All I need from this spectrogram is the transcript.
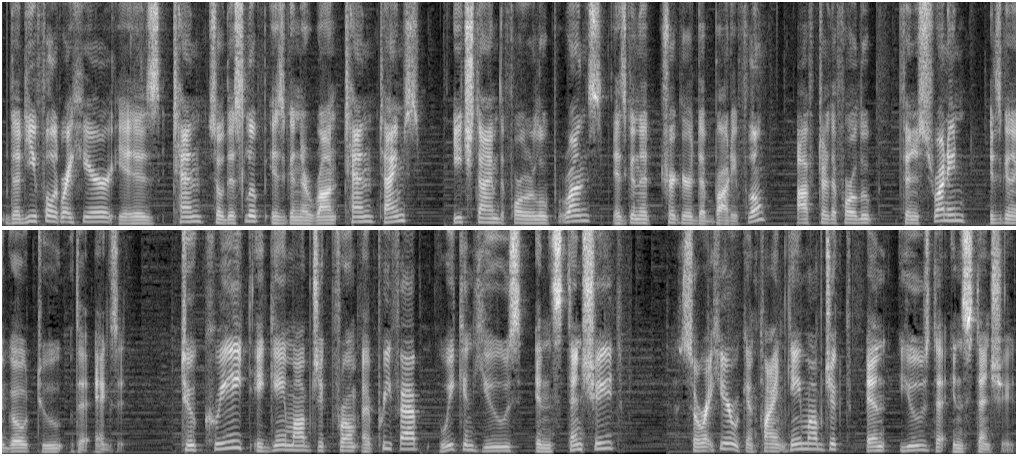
The default right here is 10, so this loop is going to run 10 times. Each time the for loop runs, it's going to trigger the body flow. After the for loop finishes running, it's going to go to the exit. To create a game object from a prefab, we can use instantiate. So right here, we can find game object and use the instantiate.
